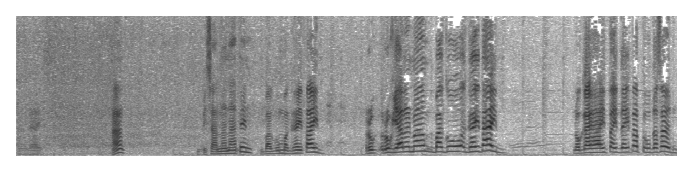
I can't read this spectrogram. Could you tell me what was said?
Ayan guys. Ha? Umpisan na natin bago mag high tide. Rug rugyanan man bago mag high tide. No gay high tide dayta tudasan.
